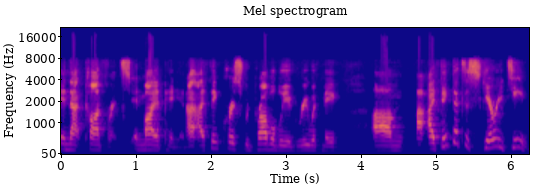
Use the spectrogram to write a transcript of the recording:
in that conference, in my opinion. I, I think Chris would probably agree with me. Um, I, I think that's a scary team.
